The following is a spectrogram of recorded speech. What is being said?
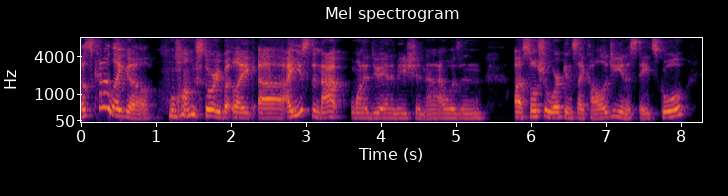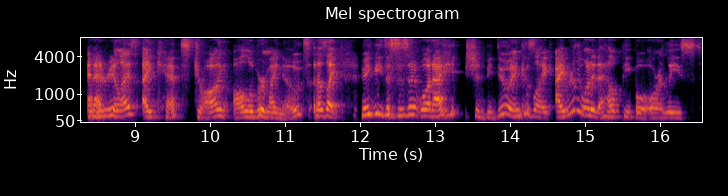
it's kind of like a long story, but like uh, I used to not want to do animation, and I was in uh, social work and psychology in a state school, and I realized I kept drawing all over my notes, and I was like, maybe this isn't what I should be doing, because like I really wanted to help people, or at least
